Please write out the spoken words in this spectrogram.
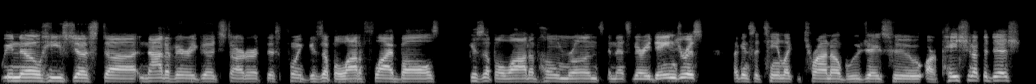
We know he's just uh, not a very good starter at this point, gives up a lot of fly balls, gives up a lot of home runs, and that's very dangerous against a team like the Toronto Blue Jays who are patient at the dish.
